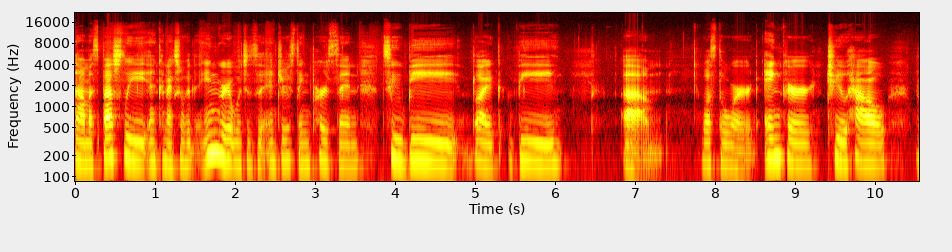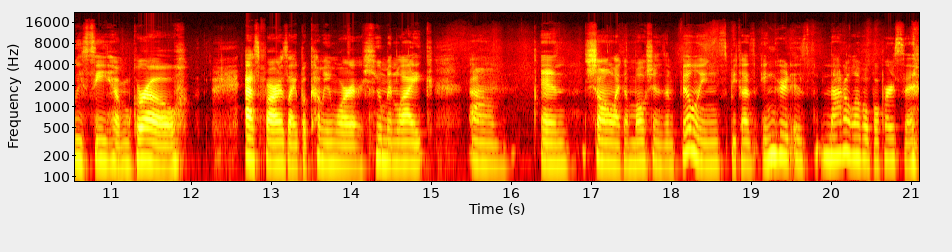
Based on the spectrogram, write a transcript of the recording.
um, especially in connection with Ingrid, which is an interesting person to be like the um, what's the word anchor to how we see him grow as far as like becoming more human like um, and showing like emotions and feelings because Ingrid is not a lovable person.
